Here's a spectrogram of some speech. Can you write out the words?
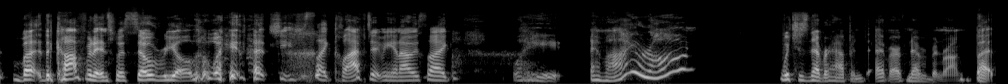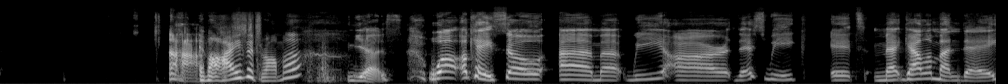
but the confidence was so real the way that she just like clapped at me and i was like wait am i wrong which has never happened ever i've never been wrong but Ah, Am I the drama? yes well okay so um we are this week it's met gala monday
